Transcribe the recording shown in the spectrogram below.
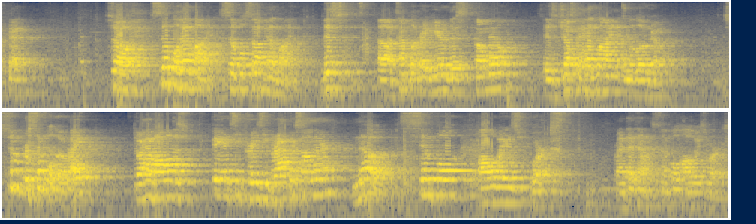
okay? So, simple headline, simple sub-headline. This uh, template right here, this thumbnail, is just a headline and the logo. Super simple though, right? Do I have all this fancy, crazy graphics on there? No. Simple always works. Write that down. Simple always works.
